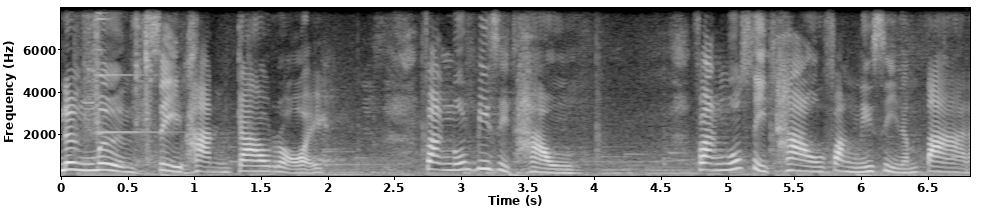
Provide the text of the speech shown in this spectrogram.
14,900 ฝั่งนู้นมีสีเทา ฝั่งนู้นสีเทา ฝั่งนี้สีน้ำตาล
